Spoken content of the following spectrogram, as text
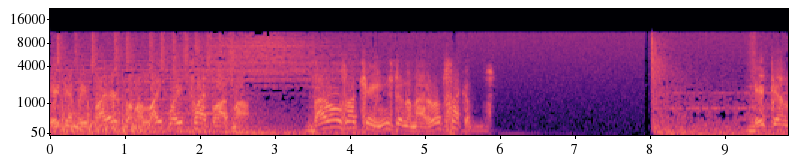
It can be fired from a lightweight tripod mount. Barrels are changed in a matter of seconds. It can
